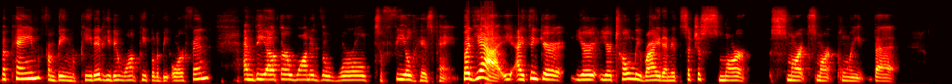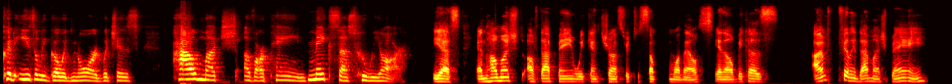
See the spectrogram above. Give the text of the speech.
the pain from being repeated. He didn't want people to be orphaned. And the other wanted the world to feel his pain. But yeah, I think you're you're you're totally right. And it's such a smart, smart, smart point that could easily go ignored, which is how much of our pain makes us who we are. Yes. And how much of that pain we can transfer to someone else, you know, because I'm feeling that much pain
